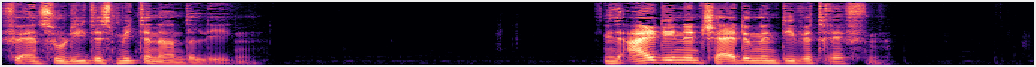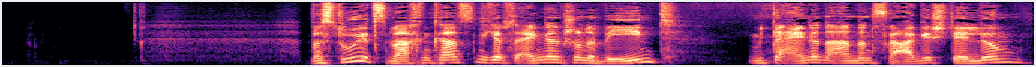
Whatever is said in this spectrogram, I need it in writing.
für ein solides Miteinander legen. In all den Entscheidungen, die wir treffen. Was du jetzt machen kannst, und ich habe es eingangs schon erwähnt, mit der einen oder anderen Fragestellung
